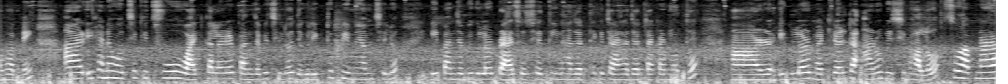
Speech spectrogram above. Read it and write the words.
অভাব নেই। আর এখানে হচ্ছে কিছু হোয়াইট কালারের পাঞ্জাবি ছিল যেগুলি একটু প্রিমিয়াম ছিল। এই পাঞ্জাবিগুলোর প্রাইস হচ্ছে তিন হাজার থেকে চার হাজার টাকার মধ্যে। আর এগুলোর ম্যাটেরিয়ালটা আরও বেশি ভালো। সো আপনারা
